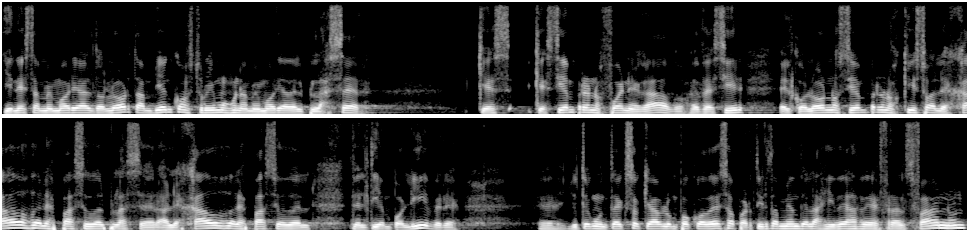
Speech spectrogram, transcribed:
Y en esa memoria del dolor también construimos una memoria del placer, que siempre nos fue negado. Es decir, el color no siempre nos quiso alejados del espacio del placer, alejados del espacio del, del tiempo libre. Eh, yo tengo un texto que habla un poco de eso a partir también de las ideas de Franz Fanon,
